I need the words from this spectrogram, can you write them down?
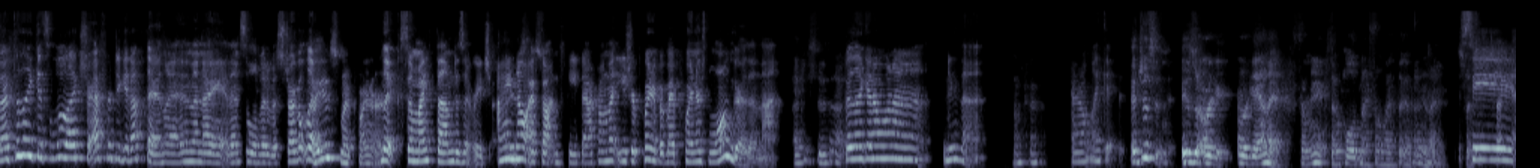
So I feel like it's a little extra effort to get up there and then and then I then it's a little bit of a struggle. Look, I use my pointer. look, so my thumb doesn't reach. I It's know I've gotten feedback on that. Use your pointer, but my pointer's longer than that. I just do that. But like I don't wanna do that. okay. I don't like it. It just is org- organic for me because I'm holding my phone like that anyway. So See,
